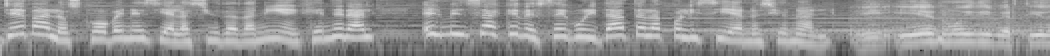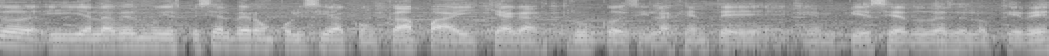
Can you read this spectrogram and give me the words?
lleva a los jóvenes y a la ciudadanía en general el mensaje de seguridad de la Policía Nacional. Y, es muy divertido y a la vez muy especial ver a un policía con capa y que haga trucos y la gente empiece a dudar de lo que ve.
